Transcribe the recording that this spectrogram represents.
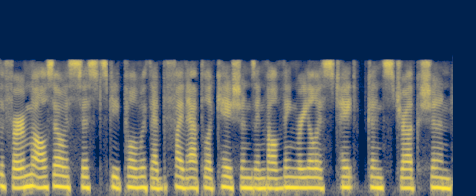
The firm also assists people with EB5 applications involving real estate, construction,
